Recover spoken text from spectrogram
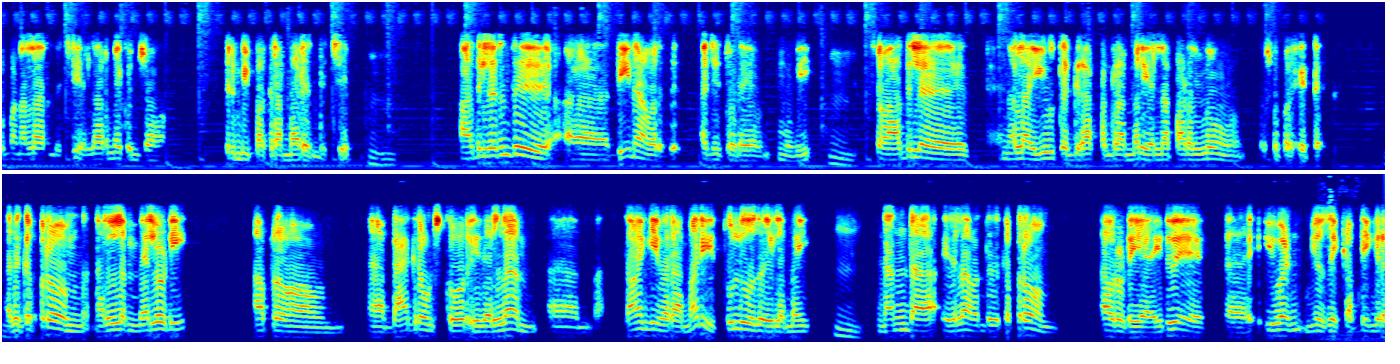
ரொம்ப நல்லா இருந்துச்சு. எல்லாருமே கொஞ்சம் திரும்பி பார்க்குற மாதிரி இருந்துச்சு. அதுல இருந்து தீனா வருது அஜித்தோடைய மூவி ஸோ அதுல நல்லா யூத்தை கிராப் பண்ற மாதிரி எல்லா பாடல்களும் சூப்பர் ஹிட் அதுக்கப்புறம் நல்ல மெலோடி அப்புறம் பேக்ரவுண்ட் ஸ்கோர் இதெல்லாம் தாங்கி வர மாதிரி துளுவது இளமை நந்தா இதெல்லாம் வந்ததுக்கு அப்புறம் அவருடைய இதுவே யுவன் மியூசிக் அப்படிங்கிற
